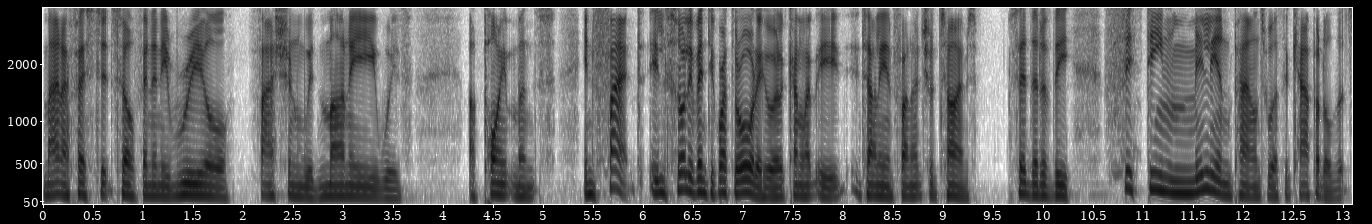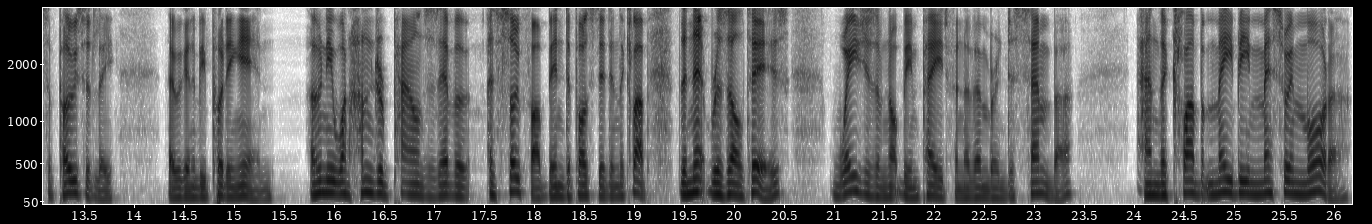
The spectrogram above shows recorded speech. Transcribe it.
manifest itself in any real fashion with money, with appointments. In fact, Il Sole 24 Ore, who are kind of like the Italian Financial Times, said that of the 15 million pounds worth of capital that supposedly they were going to be putting in, only 100 pounds has ever has so far been deposited in the club. The net result is wages have not been paid for November and December, and the club may be messo in mora,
